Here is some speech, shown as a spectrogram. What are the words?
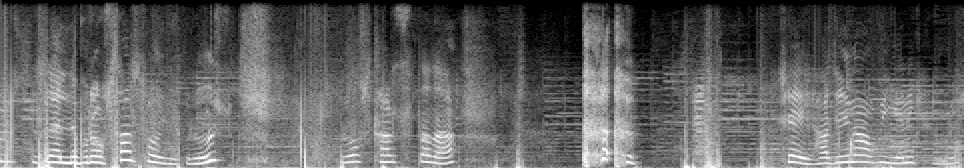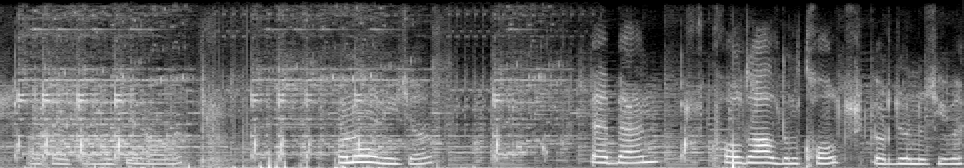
bugün sizlerle Brawl Stars oynuyoruz. Brawl Stars'ta da şey Hazine Avı yeni gelmiş arkadaşlar Hazine Avı. Onu oynayacağız. Ve ben kolda aldım Colt gördüğünüz gibi.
